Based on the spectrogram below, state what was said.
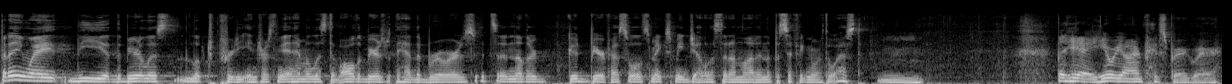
But anyway, the the beer list looked pretty interesting. They have a list of all the beers, but they had the brewers. It's another good beer festival. It makes me jealous that I'm not in the Pacific Northwest. Mm. But hey, here we are in Pittsburgh, where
